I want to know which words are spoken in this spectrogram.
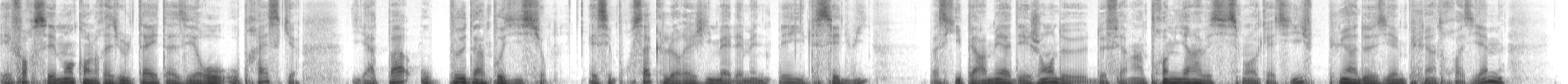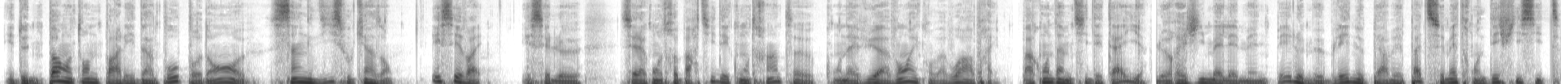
Et forcément, quand le résultat est à zéro ou presque, il n'y a pas ou peu d'imposition. Et c'est pour ça que le régime LMNP, il séduit, parce qu'il permet à des gens de, faire un premier investissement locatif, puis un deuxième, puis un troisième, et de ne pas entendre parler d'impôts pendant 5, 10 ou 15 ans. Et c'est vrai. Et c'est la contrepartie des contraintes qu'on a vues avant et qu'on va voir après. Par contre, un petit détail, le régime LMNP, le meublé, ne permet pas de se mettre en déficit.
